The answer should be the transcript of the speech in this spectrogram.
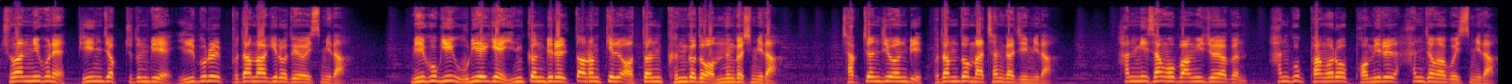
주한미군의 비인적 주둔비의 일부를 부담하기로 되어 있습니다. 미국이 우리에게 인건비를 떠넘길 어떤 근거도 없는 것입니다. 작전 지원비 부담도 마찬가지입니다. 한미상호 방위 조약은 한국 방어로 범위를 한정하고 있습니다.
